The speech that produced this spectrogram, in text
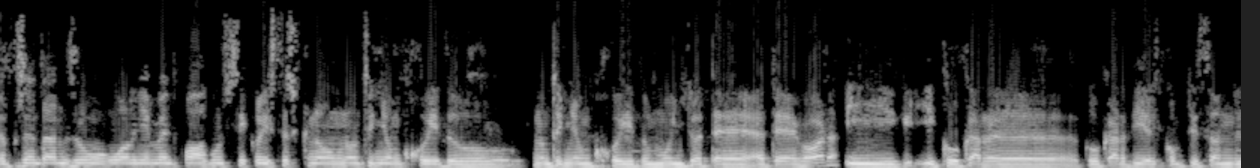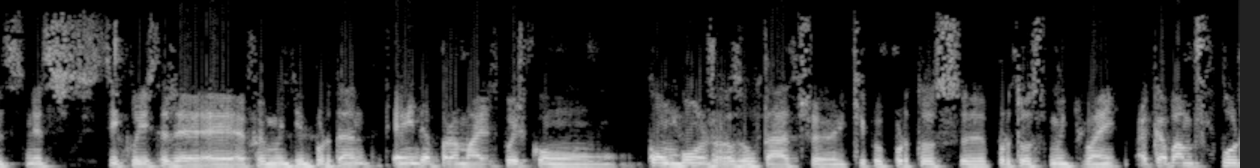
apresentarmos um, um alinhamento com alguns ciclistas que não não tinham corrido, não tinham corrido muito até, até agora e, e colocar, uh, colocar dias de competição nesses, nesses ciclistas é, é, foi muito importante, ainda para mais depois com, com bons resultados, a equipa portou-se portou muito bem. Acabámos por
